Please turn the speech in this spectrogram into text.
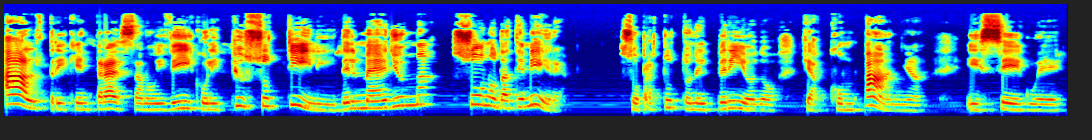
altri che interessano i veicoli più sottili del medium sono da temere, soprattutto nel periodo che accompagna e segue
